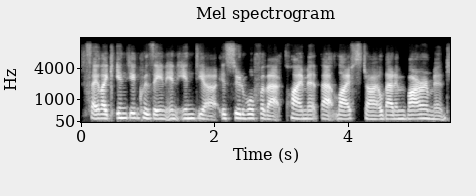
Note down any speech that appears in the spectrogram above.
say like Indian cuisine in India is suitable for that climate, that lifestyle, that environment.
